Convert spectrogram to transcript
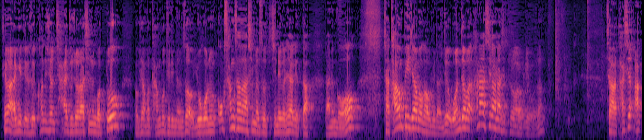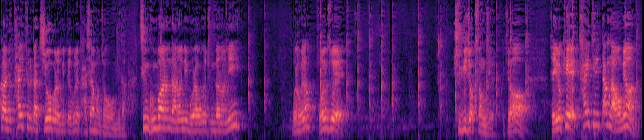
제가 알겠죠. 그래서 컨디션 잘 조절하시는 것도 여기 한번 당부 드리면서 요거는 꼭 상상하시면서 진행을 해야겠다라는 거. 자, 다음 페이지 한번 가봅니다. 이제 원자만 하나씩 하나씩 들어가 볼게요, 오늘. 자, 다시 아까 이제 타이틀을 다 지워버렸기 때문에 다시 한번 적어봅니다. 지금 공부하는 단원이 뭐라고요? 중단원이 뭐라고요? 원소의 주기적 성질. 그죠? 자, 이렇게 타이틀이 딱 나오면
